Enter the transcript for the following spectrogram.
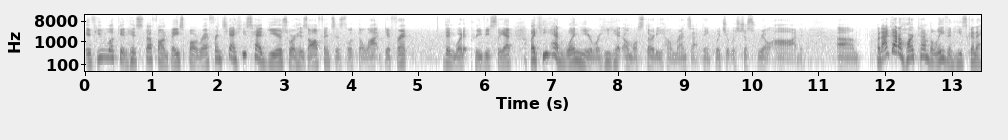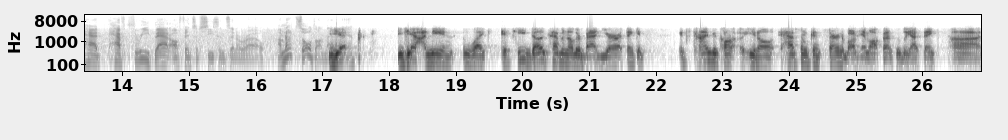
if you look at his stuff on baseball reference, yeah, he's had years where his offense has looked a lot different than what it previously had. Like he had one year where he hit almost 30 home runs, I think, which it was just real odd. Um, but I got a hard time believing he's going to have have three bad offensive seasons in a row. I'm not sold on that. Yeah. man. Yeah, I mean, like if he does have another bad year, I think it's it's time to call, you know have some concern about him offensively. I think uh,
